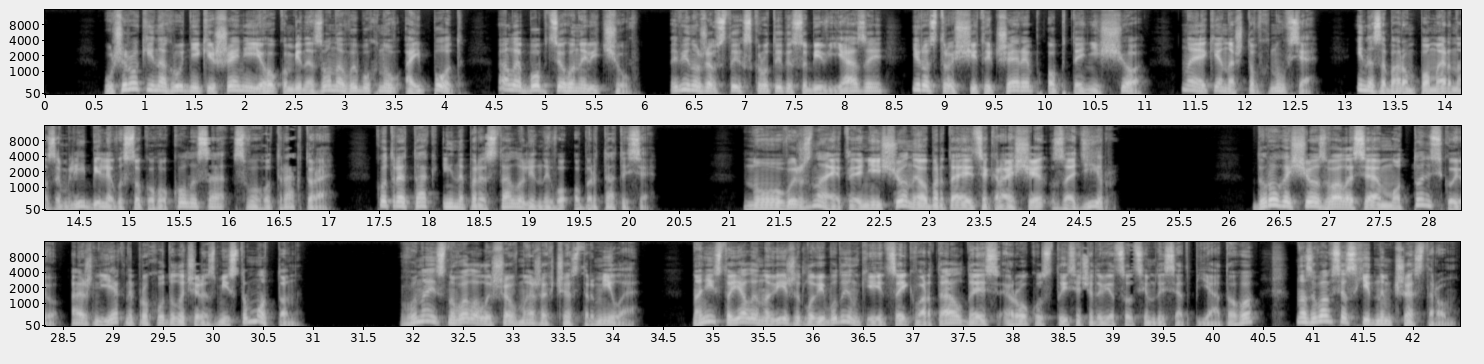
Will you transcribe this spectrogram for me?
У широкій нагрудній кишені його комбінезона вибухнув айпод, але Боб цього не відчув. Він уже встиг скрутити собі в'язи і розтрощити череп об те ніщо, на яке наштовхнувся, і незабаром помер на землі біля високого колеса свого трактора, котре так і не перестало ліниво обертатися. Ну, ви ж знаєте, ніщо не обертається краще за дір. Дорога, що звалася Моттонською, аж ніяк не проходила через місто Моттон. Вона існувала лише в межах Честерміла. На ній стояли нові житлові будинки, і цей квартал, десь року з 1975-го, називався Східним Честером.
